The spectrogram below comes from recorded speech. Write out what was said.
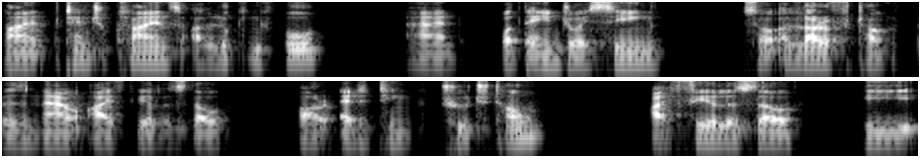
client potential clients are looking for and what they enjoy seeing so a lot of photographers now i feel as though are editing true to tone i feel as though the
